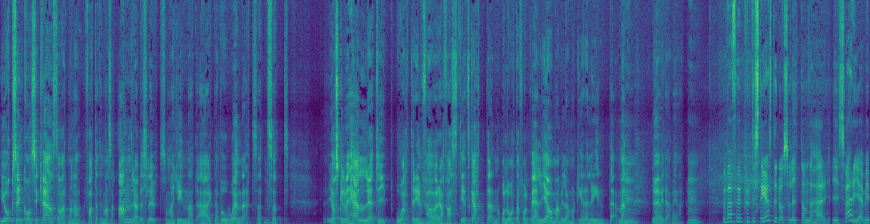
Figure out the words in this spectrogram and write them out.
det är också en konsekvens av att man har fattat en massa andra beslut som har gynnat det ägda boendet. Så att, mm. så att jag skulle väl hellre typ återinföra fastighetsskatten och låta folk välja om man vill amortera eller inte. Men mm. nu är vi där vi är. Mm. Men varför protesteras det då så lite om det här i Sverige? Vi,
